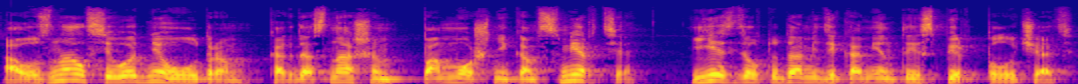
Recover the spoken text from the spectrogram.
А узнал сегодня утром, когда с нашим помощником смерти ездил туда медикаменты и спирт получать.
